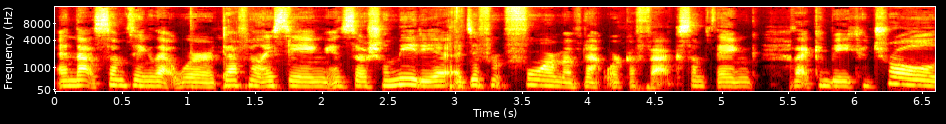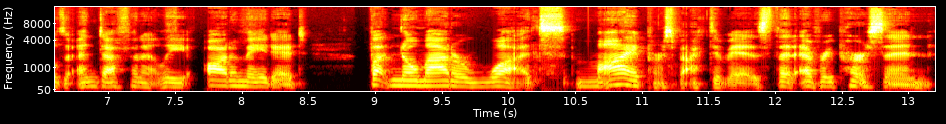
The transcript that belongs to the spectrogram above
And that's something that we're definitely seeing in social media a different form of network effect, something that can be controlled and definitely automated. But no matter what, my perspective is that every person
